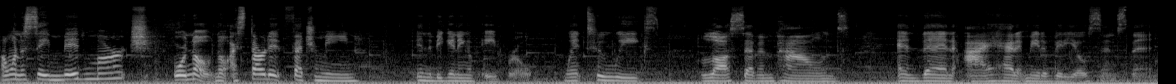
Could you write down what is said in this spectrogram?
I want to say mid March, or no, no. I started Phentermine in the beginning of April. Went two weeks, lost seven pounds, and then I hadn't made a video since then.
